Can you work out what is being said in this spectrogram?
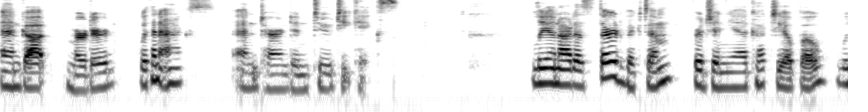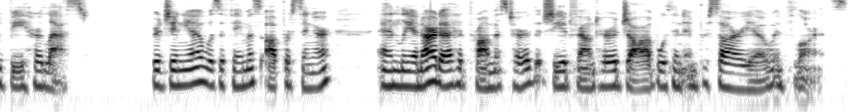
and got murdered with an axe and turned into tea cakes. Leonarda's third victim, Virginia Cacioppo, would be her last. Virginia was a famous opera singer, and Leonarda had promised her that she had found her a job with an impresario in Florence.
